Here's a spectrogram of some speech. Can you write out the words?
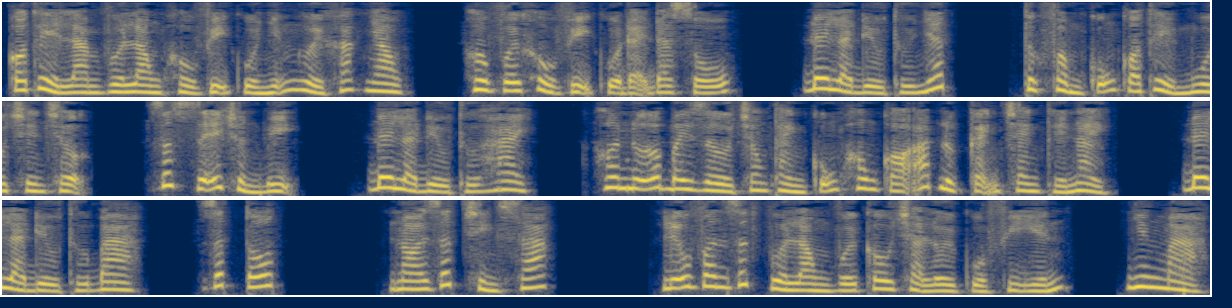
có thể làm vừa lòng khẩu vị của những người khác nhau, hợp với khẩu vị của đại đa số. Đây là điều thứ nhất, thực phẩm cũng có thể mua trên chợ, rất dễ chuẩn bị. Đây là điều thứ hai, hơn nữa bây giờ trong thành cũng không có áp lực cạnh tranh thế này. Đây là điều thứ ba, rất tốt. Nói rất chính xác. Liễu Vân rất vừa lòng với câu trả lời của Phi Yến, nhưng mà,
